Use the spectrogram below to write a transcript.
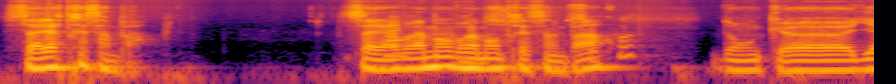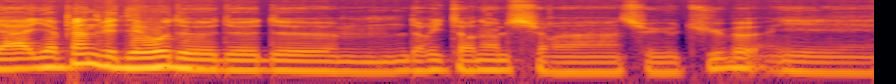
ça a l'air très sympa ça a l'air Ouais. vraiment vraiment très sympa cool. donc euh, il y, a, y a plein de vidéos de, de, de, de Returnal sur, euh, sur YouTube. Et,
